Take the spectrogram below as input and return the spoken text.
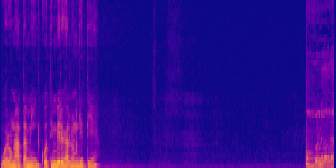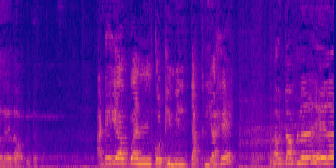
वरून आता मी कोथिंबीर घालून घेते आहे आता ही आपण कोथिंबीर टाकली आहे. आता आपल्याला याला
